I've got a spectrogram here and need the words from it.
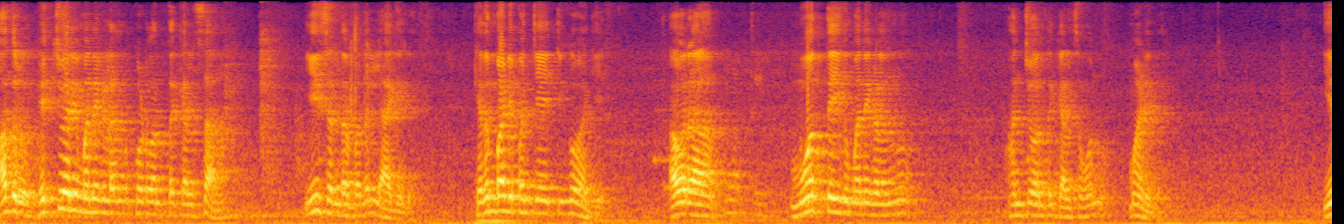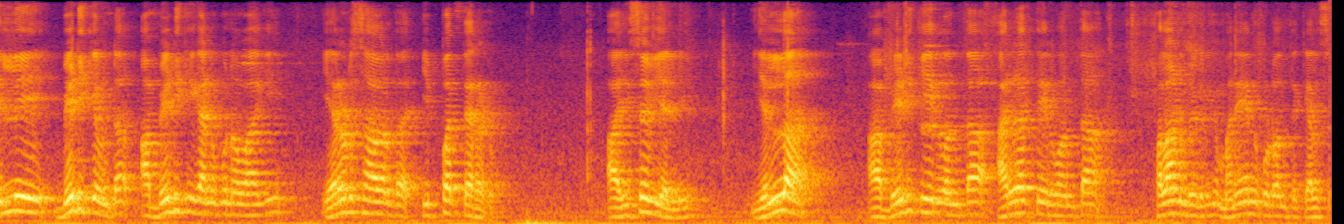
ಆದರೂ ಹೆಚ್ಚುವರಿ ಮನೆಗಳನ್ನು ಕೊಡುವಂಥ ಕೆಲಸ ಈ ಸಂದರ್ಭದಲ್ಲಿ ಆಗಿದೆ. ಕೆದಂಬಾಡಿ ಪಂಚಾಯಿತಿಗೂ ಹಾಗೆ. ಅವರ ಮೂವತ್ತೈದು. ಮನೆಗಳನ್ನು ಹಂಚುವಂಥ ಕೆಲಸವನ್ನು ಮಾಡಿದೆ. ಎಲ್ಲಿ ಬೇಡಿಕೆ ಉಂಟೋ ಆ ಬೇಡಿಕೆಗೆ ಅನುಗುಣವಾಗಿ ಎರಡು ಸಾವಿರದ ಇಪ್ಪತ್ತೆರಡು ಆ ಇಸವಿಯಲ್ಲಿ ಎಲ್ಲ ಆ ಬೇಡಿಕೆ ಇರುವಂಥ, ಅರ್ಹತೆ ಇರುವಂಥ ಫಲಾನುಭವಿಗಳಿಗೆ ಮನೆಯನ್ನು ಕೊಡುವಂಥ ಕೆಲಸ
